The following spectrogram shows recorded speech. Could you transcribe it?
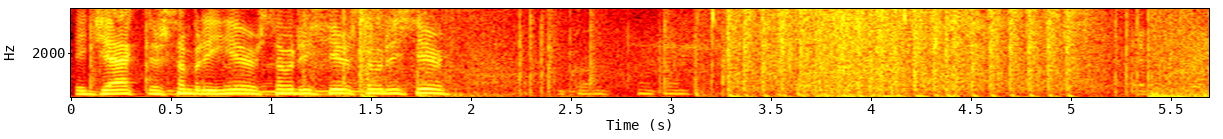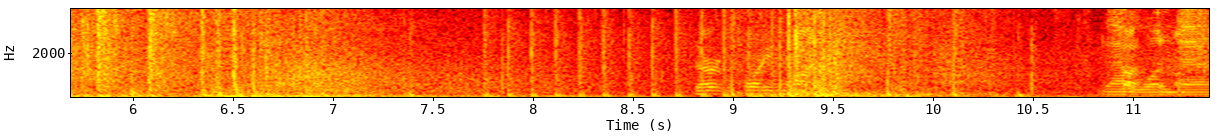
Hey Jack, there's somebody here. Somebody's here. Somebody's here. Okay, okay. Infantry. Third 41. That Fuck one down.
